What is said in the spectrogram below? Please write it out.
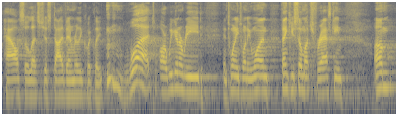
how. So let's just dive in really quickly. what are we going to read in 2021? Thank you so much for asking. Um,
